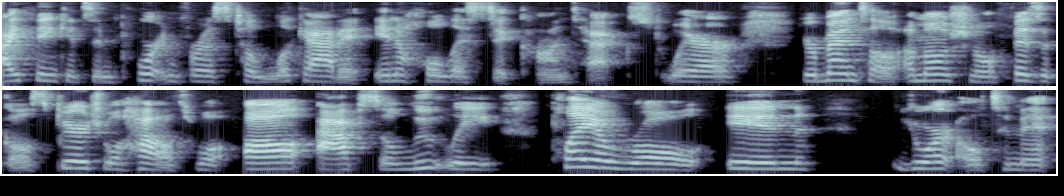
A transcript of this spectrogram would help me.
I think it's important for us to look at it in a holistic context where your mental, emotional, physical, spiritual health will all absolutely play a role in your ultimate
